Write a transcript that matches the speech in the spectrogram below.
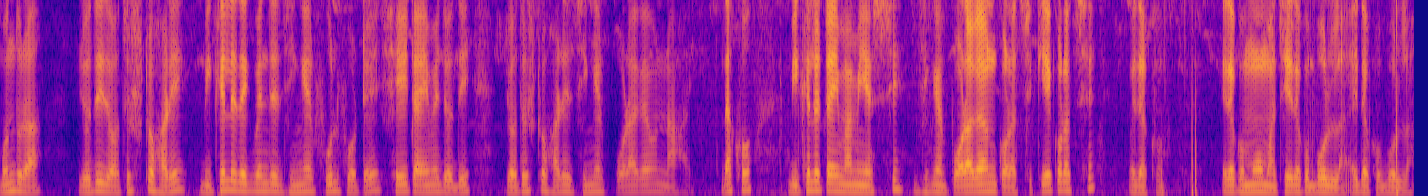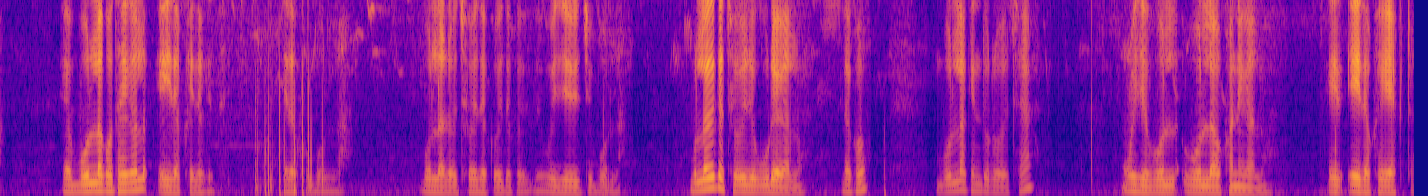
বন্ধুরা, যদি যথেষ্ট হারে বিকেলে দেখবেন যে ঝিঙের ফুল ফোটে, সেই টাইমে যদি যথেষ্ট হারে ঝিঙের পরাগায়ন না হয়। দেখো, বিকেলের টাইম আমি এসছি, ঝিঙের পরাগায়ন করাচ্ছে। কে করাচ্ছে? ওই দেখো এই দেখো মৌমাছি এই দেখো বললা এই দেখো বললা। এ বললা কোথায় গেল? এই দেখো এই দেখো এই দেখো বললা। বললা রয়েছে, ওই দেখো ওই দেখো, ওই যে ওই যে বললা। বললা দেখেছ? ওই যে উড়ে গেল। দেখো বললা কিন্তু রয়েছে? ওই যে বললা বললা ওখানে গেল। এই দেখো, এই একটা।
